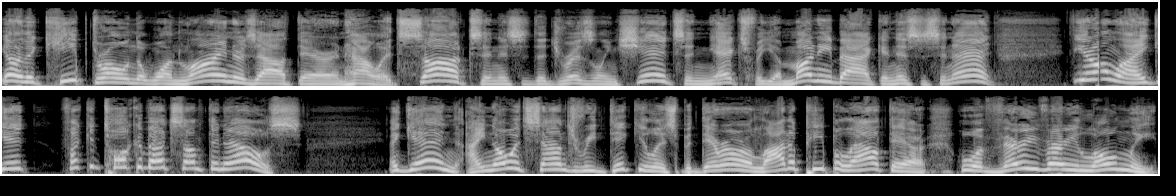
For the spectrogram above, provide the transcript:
you know, they keep throwing the one liners out there and how it sucks and this is the drizzling shits and X for your money back and this, is and that. If you don't like it, fucking talk about something else. Again, I know it sounds ridiculous, but there are a lot of people out there who are very, very lonely,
